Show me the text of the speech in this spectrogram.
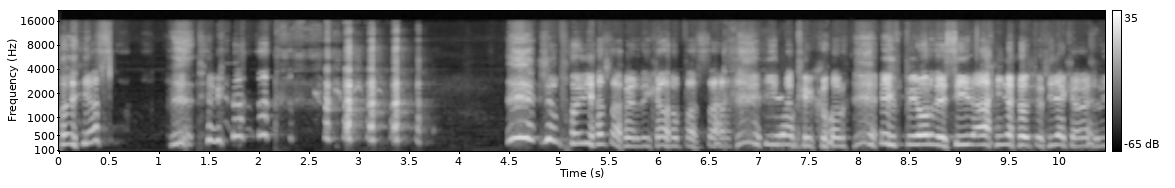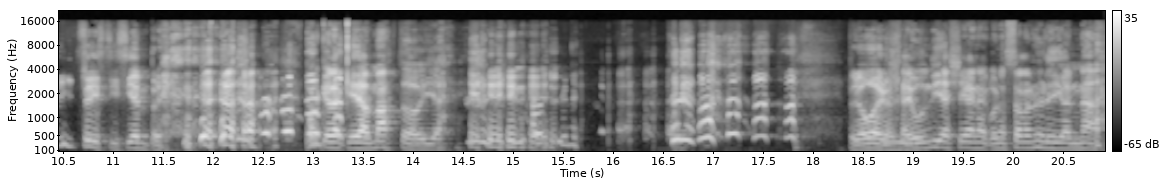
podrías. Lo podrías haber dejado pasar y era mejor. Es peor decir, ay, no lo tendría que haber dicho. Sí, sí, siempre. Porque ahora queda más todavía. Pero bueno, si algún día llegan a conocerlo, no le digan nada.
